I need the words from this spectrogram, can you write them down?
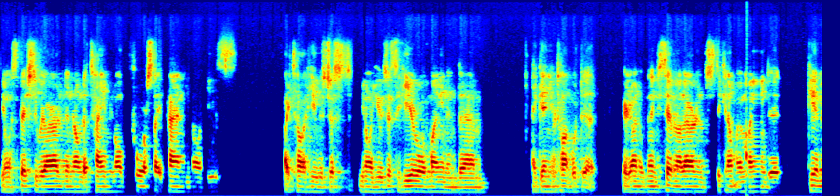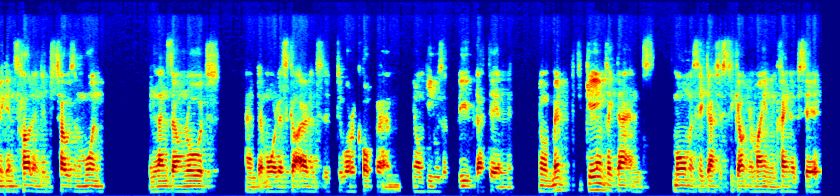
you know, especially with Ireland around that time, you know, before Saipan, you know, he was, I thought he was just, you know, he was just a hero of mine. And um, again, you're talking about the early on of 97 All Ireland sticking out my mind, the game against Holland in 2001 in Lansdowne Road, and more or less got Ireland to the World Cup. And, you know, he was a believer that day. And, you know, games like that and moments like that just stick out in your mind and kind of say,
